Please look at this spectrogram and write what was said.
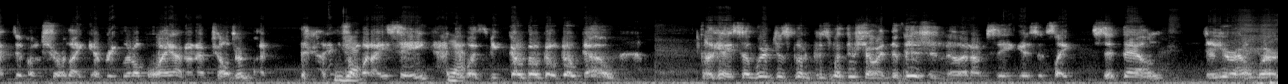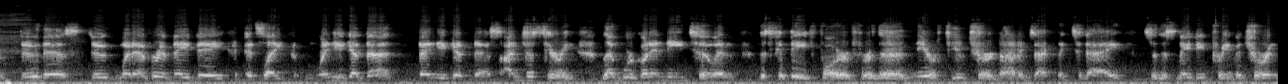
active. I'm sure, like every little boy. I don't have children, but from Yeah. what I see, Yeah. it must be go, go, go, go, go. Okay, so we're just going to because what they're showing the vision that I'm seeing is it's like sit down, do your homework, do this, do whatever it may be. It's like when you get that, then you get this. I'm just hearing that we're going to need to, and this could be for for the near future, not exactly today. So this may be premature in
